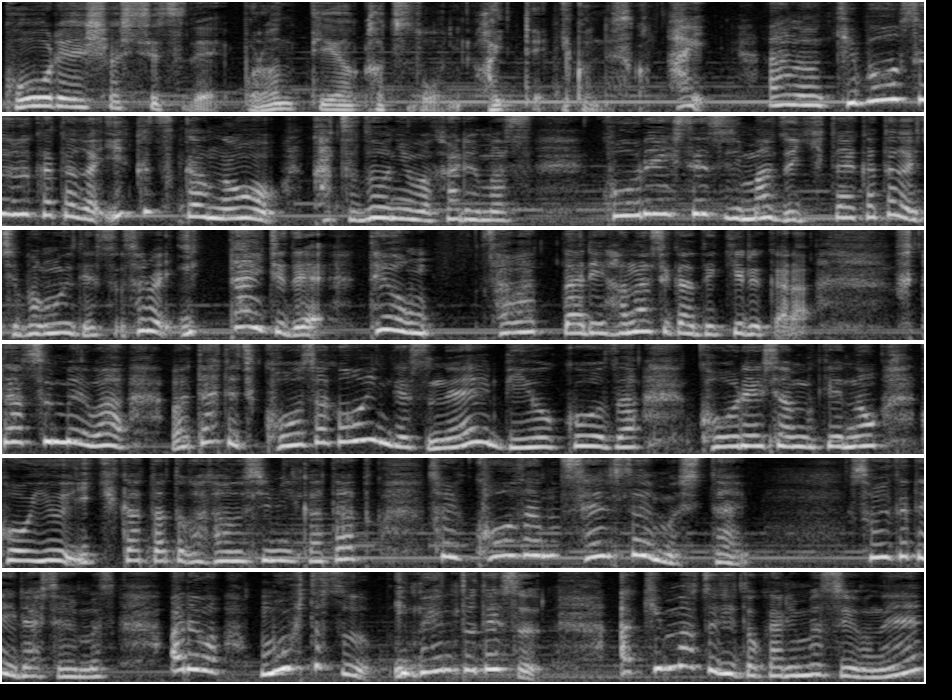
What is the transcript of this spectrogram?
高齢者施設でボランティア活動に入っていくんですか？はい、あの希望する方がいくつかの活動に分かれます。高齢施設にまず行きたい方が一番多いです。それは一対一で手を触ったり話ができるから。二つ目は私たち講座が多いんですね。美容講座。高齢者向けのこういう生き方とか楽しみ方とか。そういう講座の先生もしたい。そういう方いらっしゃいます。あれはもう一つイベントです。秋祭りとかありますよね。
